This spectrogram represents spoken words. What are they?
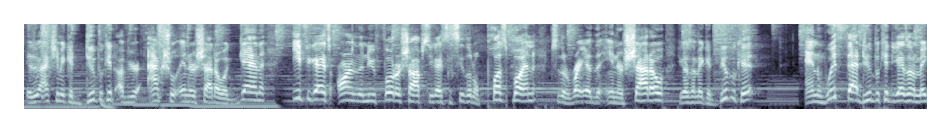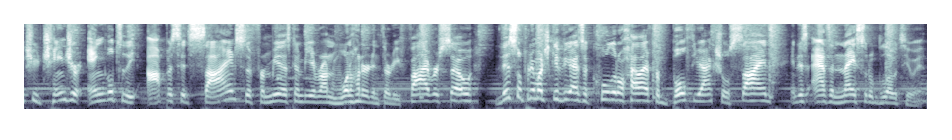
is actually make a duplicate of your actual inner shadow again. If you guys are in the new Photoshop, so you guys can see the little plus button to the right of the inner shadow, you guys want to make a duplicate. And with that duplicate, you guys want to make sure you change your angle to the opposite side. So for me, that's going to be around 135 or so. This will pretty much give you guys a cool little highlight for both your actual sides and just adds a nice little glow to it.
